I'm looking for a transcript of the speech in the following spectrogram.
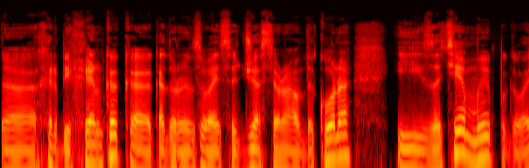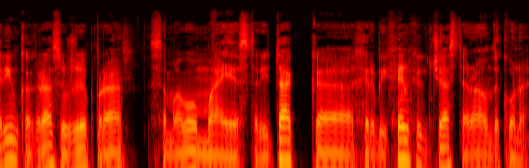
э, Херби Хэнкок, которая называется Just Around the Corner, и затем мы поговорим как раз уже про самого маэстро. Итак, Херби Хэнкок Just Around the Corner.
